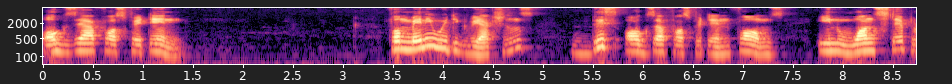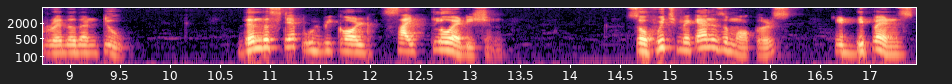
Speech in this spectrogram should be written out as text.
oxaphosphetane. For many Wittig reactions, this oxaphosphetane forms in one step rather than two. Then the step would be called cycloaddition. So which mechanism occurs? It depends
